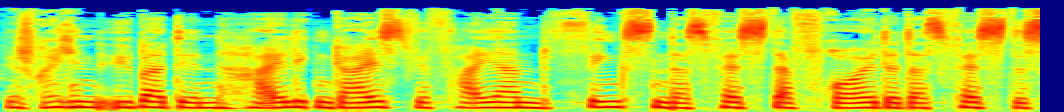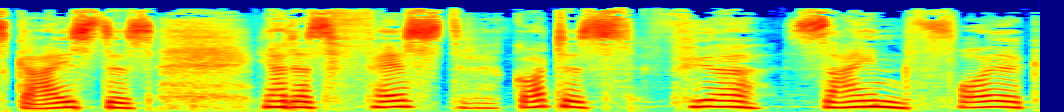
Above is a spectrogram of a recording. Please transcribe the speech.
Wir sprechen über den Heiligen Geist. Wir feiern Pfingsten, das Fest der Freude, das Fest des Geistes. Ja, das Fest Gottes für sein Volk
